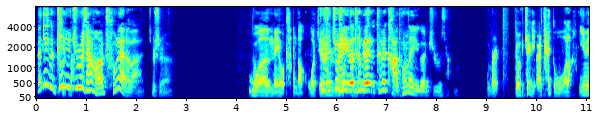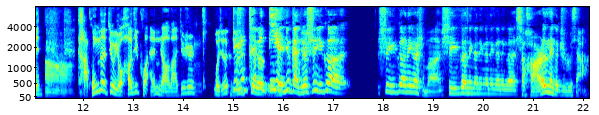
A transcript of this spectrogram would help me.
哎，那个终极蜘蛛侠好像出来了吧？就是我没有看到，我觉得就是就是一个特别特别卡通的一个蜘蛛侠。不是，就这里边太多了，因为啊，卡通的就有好几款，你知道吧？就是我觉得就是特别低，你就感觉是一个是一个那个什么，是一个那个那个那个那个小孩的那个蜘蛛侠。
